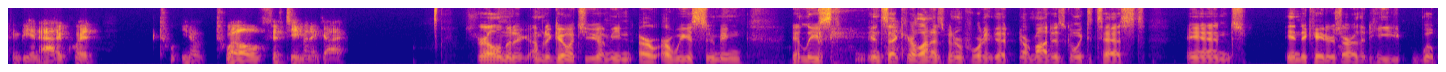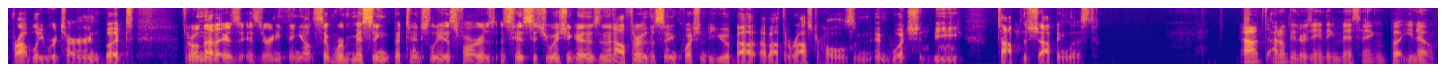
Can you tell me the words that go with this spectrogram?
can be an adequate you know 12 15 minute guy Sherrell, I'm gonna I'm gonna go at you. I mean, are, are we assuming at least Inside Carolina has been reporting that Armando is going to test, and indicators are that he will probably return. But throwing that, is is there anything else that we're missing potentially as far as, as his situation goes? And then I'll throw the same question to you about about the roster holes and, and what should be top of the shopping list. I don't, I don't think there's anything missing, but you know,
